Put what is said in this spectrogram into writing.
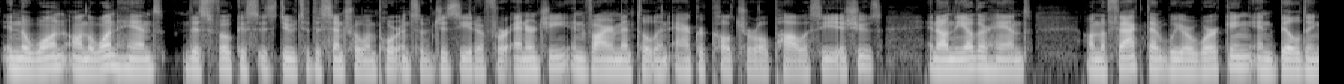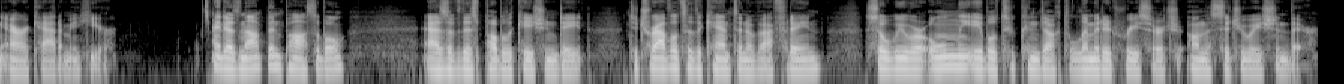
In the one, on the one hand, this focus is due to the central importance of Jazira for energy, environmental, and agricultural policy issues, and on the other hand, on the fact that we are working and building our academy here. It has not been possible, as of this publication date, to travel to the canton of Afrin, so we were only able to conduct limited research on the situation there.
